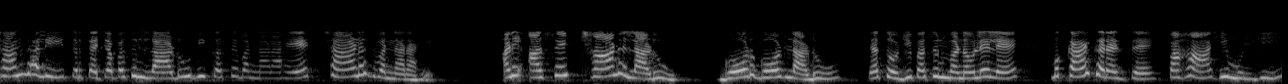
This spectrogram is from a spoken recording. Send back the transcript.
छान झाली तर त्याच्यापासून लाडू ही कसे बनणार आहेत? छानच बनणार आहेत. आणि असे छान लाडू गोड गोड लाडू या सोजीपासून बनवलेले मग काय करायचंय? पहा ही मुलगी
